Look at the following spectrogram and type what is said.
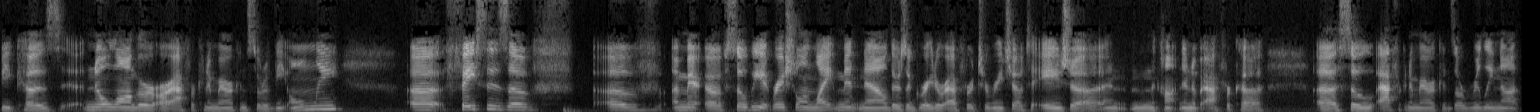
because no longer are African Americans sort of the only uh, faces of of, Amer- of Soviet racial enlightenment. Now there's a greater effort to reach out to Asia and, and the continent of Africa. Uh, so African Americans are really not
